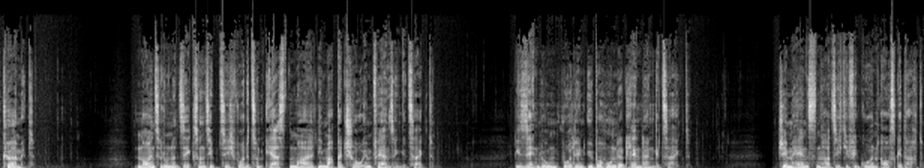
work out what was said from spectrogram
Kermit 1976 wurde zum ersten Mal die Muppet Show im Fernsehen gezeigt. Die Sendung wurde in über 100 Ländern gezeigt. Jim Henson hat sich die Figuren ausgedacht.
